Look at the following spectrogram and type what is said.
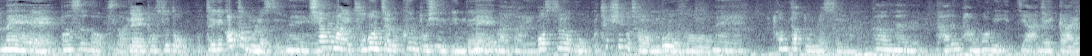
네, 버스도 없어요. 네 버스도 없고 되게 깜짝 놀랐어요. 네. 치앙마이 두 번째로 큰 도시인데 네, 맞아요. 버스가 없고 택시도 잘 안 보여서 네. 깜짝 놀랐어요. 그러면 다른 방법이 있지 않을까요?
